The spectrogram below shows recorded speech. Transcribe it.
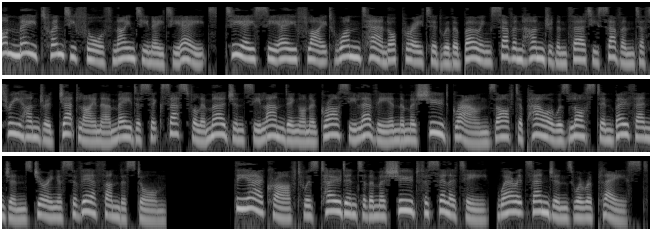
On May 24, 1988, TACA Flight 110 operated with a Boeing 737-300 jetliner made a successful emergency landing on a grassy levee in the Michoud grounds after power was lost in both engines during a severe thunderstorm. The aircraft was towed into the Michoud facility, where its engines were replaced.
